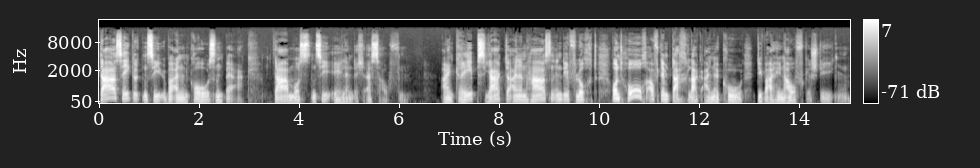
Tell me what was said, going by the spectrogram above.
da segelten sie über einen großen Berg, da mussten sie elendig ersaufen. Ein Krebs jagte einen Hasen in die Flucht, und hoch auf dem Dach lag eine Kuh, die war hinaufgestiegen.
